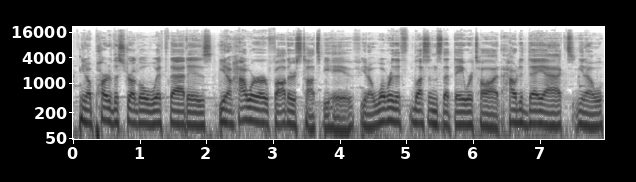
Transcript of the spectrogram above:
you know part of the struggle with that is you know how were our fathers taught to behave? You know what were the th- lessons that they were taught? How did they act? You know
